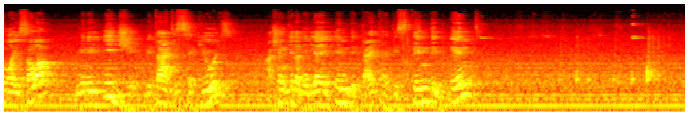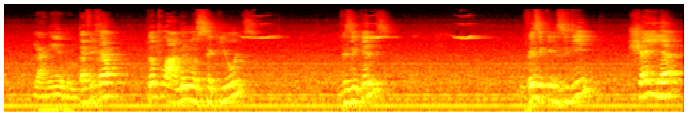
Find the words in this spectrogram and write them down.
حويصله من ال edge بتاعت ال saccules عشان كده بنلاقي ال end بتاعتها distended end يعني إيه؟ منتفخة. تطلع منه ال saccules vesicles ال vesicles دي شايلة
